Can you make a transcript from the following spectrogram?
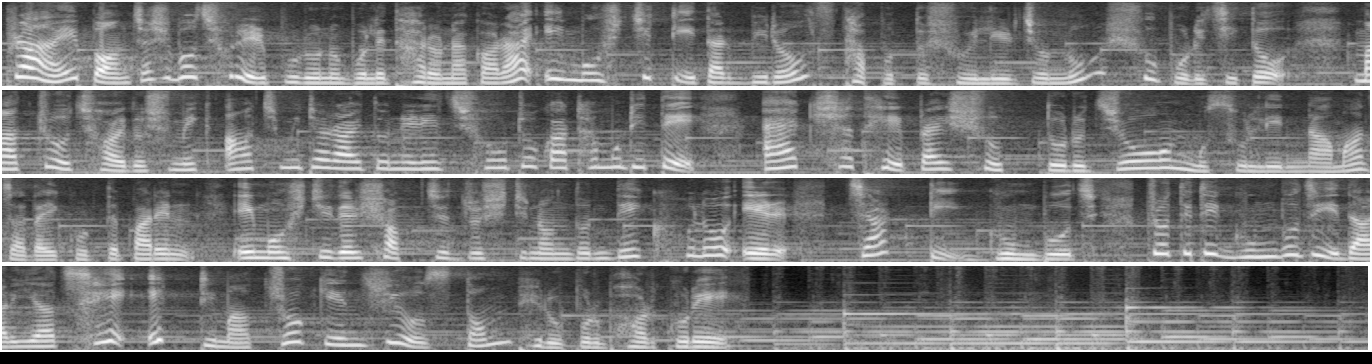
প্রায় পঞ্চাশ বছরের পুরনো বলে ধারণা করা এই মসজিদটি তার বিরল স্থাপত্য শৈলীর জন্য সুপরিচিত। মাত্র ছয় দশমিক আট মিটার আয়তনের এই ছোট কাঠামোটিতে একসাথে প্রায় সত্তর জন মুসল্লির নামাজ আদায় করতে পারেন। এই মসজিদের সবচেয়ে দৃষ্টিনন্দন দিক হল এর চারটি গম্বুজ। প্রতিটি গম্বুজই দাঁড়িয়ে আছে একটি মাত্র কেন্দ্রীয় স্তম্ভের উপর ভর করে।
